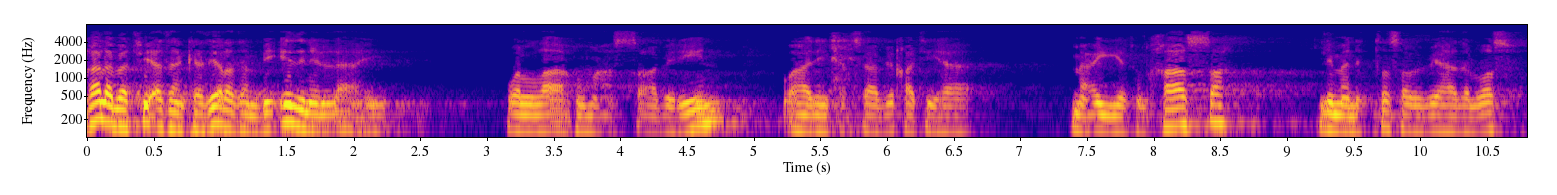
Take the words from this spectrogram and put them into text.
غلبت فئة كثيرة بإذن الله. والله مع الصابرين وهذه كسابقتها معية خاصة لمن اتصف بهذا الوصف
